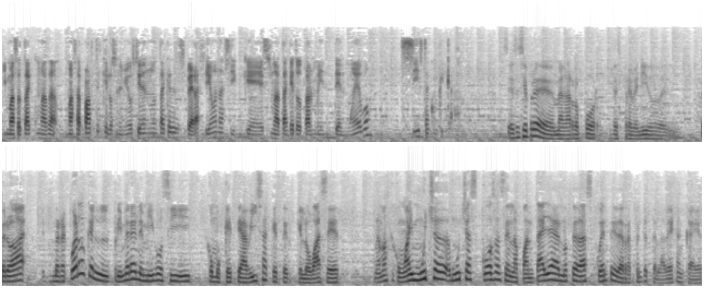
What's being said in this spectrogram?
Y más, ataque, más, más aparte que los enemigos tienen un ataque de desesperación, así que es un ataque totalmente nuevo. Sí está complicado. Sí, ese siempre me agarró por desprevenido. El... Pero ah, me recuerdo que el primer enemigo sí como que te avisa que, te, que lo va a hacer. Nada más que como hay muchas muchas cosas en la pantalla, no te das cuenta y de repente te la dejan caer.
